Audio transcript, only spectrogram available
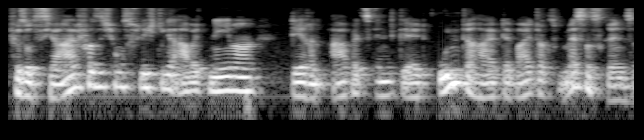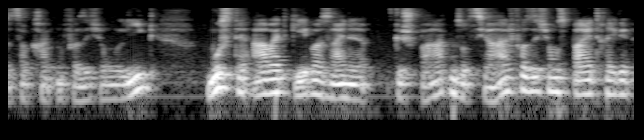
Für sozialversicherungspflichtige Arbeitnehmer, deren Arbeitsentgelt unterhalb der Beitragsbemessungsgrenze zur Krankenversicherung liegt, muss der Arbeitgeber seine gesparten Sozialversicherungsbeiträge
